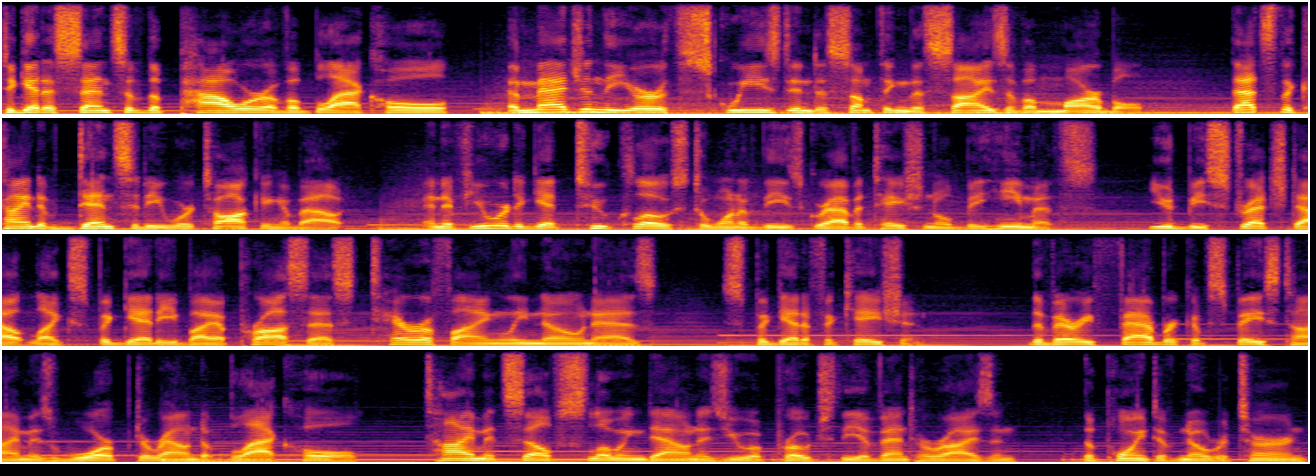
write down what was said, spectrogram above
To get a sense of the power of a black hole, imagine the Earth squeezed into something the size of a marble. That's the kind of density we're talking about, and if you were to get too close to one of these gravitational behemoths, you'd be stretched out like spaghetti by a process terrifyingly known as spaghettification. The very fabric of spacetime is warped around a black hole, time itself slowing down as you approach the event horizon, the point of no return.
